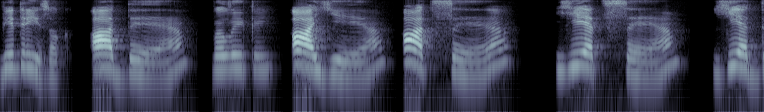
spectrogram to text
Відрізок АД великий, АЕ, АЦ, ЄЦ, ЄД,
